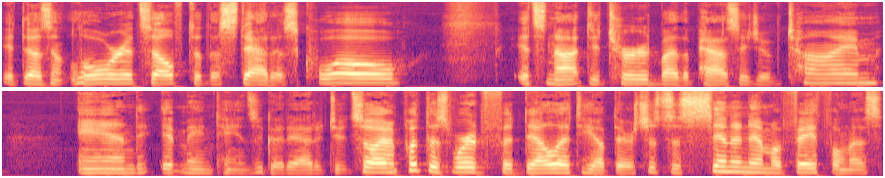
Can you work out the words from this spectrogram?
It doesn't lower itself to the status quo. It's not deterred by the passage of time. And it maintains a good attitude. So I put this word fidelity up there. It's just a synonym of faithfulness.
